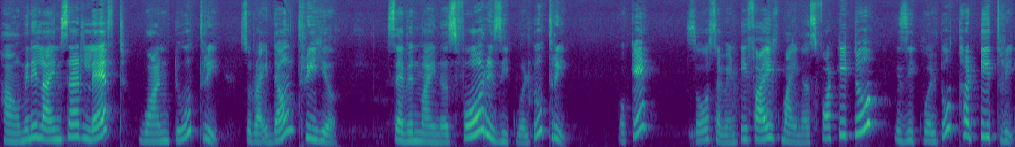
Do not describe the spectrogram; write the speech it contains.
How many lines are left? 1, 2, 3. So write down 3 here. 7 minus 4 is equal to 3. Okay. So 75 minus 42 is equal to 33.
